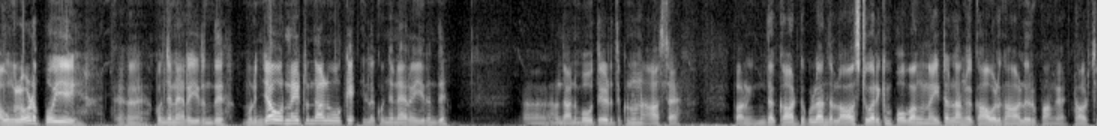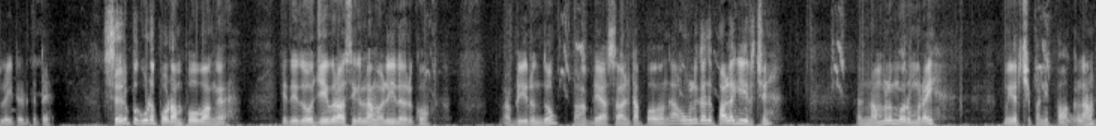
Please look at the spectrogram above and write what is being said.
அவங்களோட போய் கொஞ்ச நேரம் இருந்து. முடிஞ்சால் ஒரு நைட் இருந்தாலும் ஓகே இல்லை கொஞ்சம் நேரம் இருந்து அந்த அனுபவத்தை எடுத்துக்கணும்னு ஆசை. பாருங்கள் இந்த காட்டுக்குள்ளே அந்த லாஸ்ட் வரைக்கும் போவாங்க. நைட்டெல்லாம் அங்கே காவலுக்கு ஆள் இருப்பாங்க. டார்ச் லைட் எடுத்துகிட்டு செருப்பு கூட போடாமல் போவாங்க. இது ஏதோ ஜீவராசிகள்லாம் வழியில் இருக்கும். அப்படி இருந்தும் அப்படியே அசால்ட்டாக போவாங்க. அவங்களுக்கு அது பழகிருச்சு. நம்மளும் ஒரு முறை முயற்சி பண்ணி பார்க்கலாம்.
